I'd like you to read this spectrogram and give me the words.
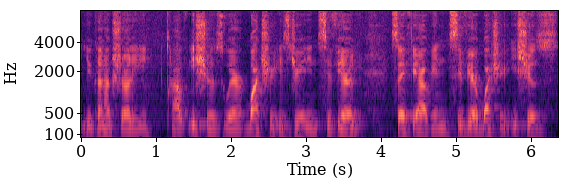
You can actually have issues where battery is draining severely. So if you're having severe battery issues,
